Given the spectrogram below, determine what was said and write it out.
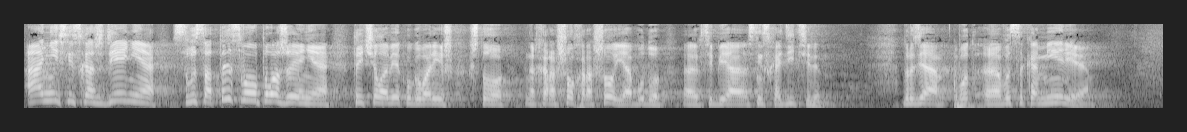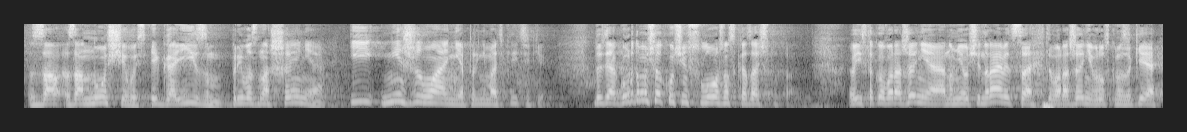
А не снисхождение с высоты своего положения. Ты человеку говоришь, что хорошо, хорошо, я буду э, к тебе снисходителен. Друзья, вот э, высокомерие, заносчивость, эгоизм, превозношение и нежелание принимать критики. Друзья, гордому человеку очень сложно сказать что-то. Есть такое выражение, оно мне очень нравится, это выражение в русском языке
